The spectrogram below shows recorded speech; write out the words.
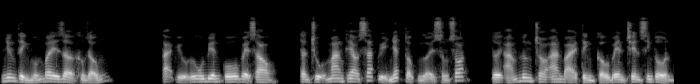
Nhưng tình huống bây giờ không giống. Tại cựu u biên cố về sau, tần trụ mang theo sát quỷ nhất tộc người sống sót, tới ám hưng cho an bài tình cầu bên trên sinh tồn.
